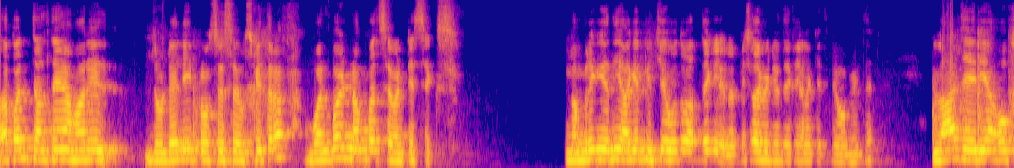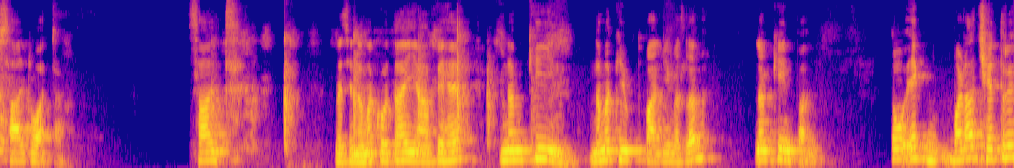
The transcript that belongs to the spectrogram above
अपन चलते हैं हमारे जो डेली प्रोसेस है उसकी तरफ़। One word number seventy six numbering यदि आगे पीछे हो तो आप देख लेना। पिछला वीडियो देख लेना कितने हो गए थे। Large area of salt water salt वैसे नमक होता है, यहाँ पे है नमकीन। नमक युक्त पानी मतलब नमकीन पानी। तो एक बड़ा क्षेत्र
